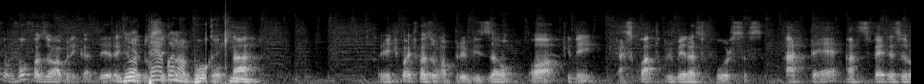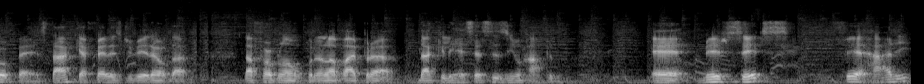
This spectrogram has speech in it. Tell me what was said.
vou- vou fazer uma brincadeira Deu aqui. eu não até água na boca aqui, mano. A gente pode fazer uma previsão, ó, que nem as quatro primeiras forças até as férias europeias, tá? Que é a férias de verão da, da Fórmula 1, quando ela vai pra dar aquele recessezinho rápido. É Mercedes, Ferrari,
